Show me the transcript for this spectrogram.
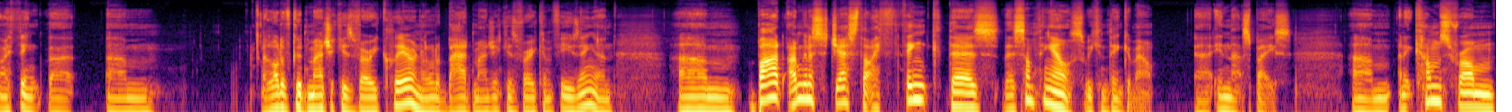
I think that um, a lot of good magic is very clear and a lot of bad magic is very confusing. And um, but I'm going to suggest that I think there's there's something else we can think about uh, in that space, um, and it comes from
